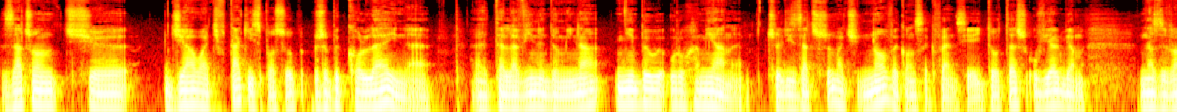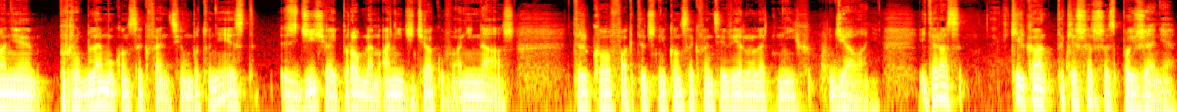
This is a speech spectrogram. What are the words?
zacząć e, działać w taki sposób, żeby kolejne e, te lawiny domina nie były uruchamiane, czyli zatrzymać nowe konsekwencje. I to też uwielbiam nazywanie problemu konsekwencją, bo to nie jest z dzisiaj problem ani dzieciaków, ani nasz tylko faktycznie konsekwencje wieloletnich działań. I teraz kilka takie szersze spojrzenie.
